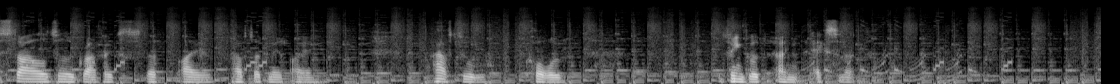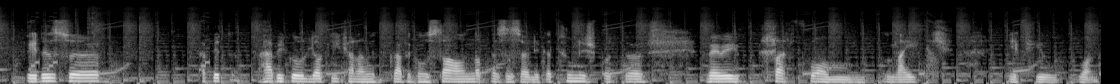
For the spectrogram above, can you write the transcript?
style to the graphics that I have to admit I have to call between good and excellent. It is uh, a bit happy-go-lucky kind of graphical style, not necessarily cartoonish, but uh, very platform-like, if you want.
